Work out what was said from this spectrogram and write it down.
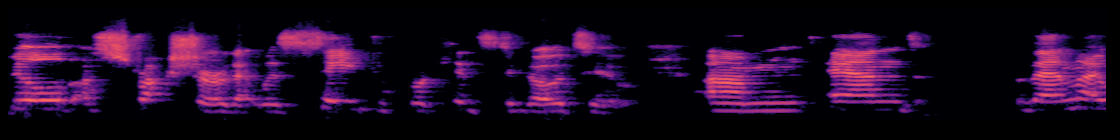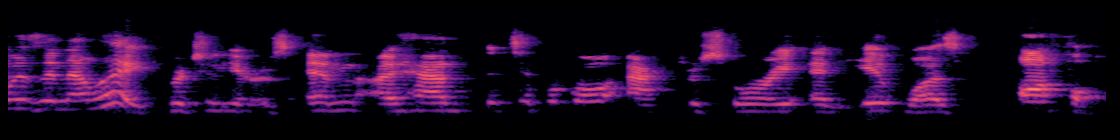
build a structure that was safe for kids to go to. Um, and then I was in LA for two years and I had the typical actor story and it was awful.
